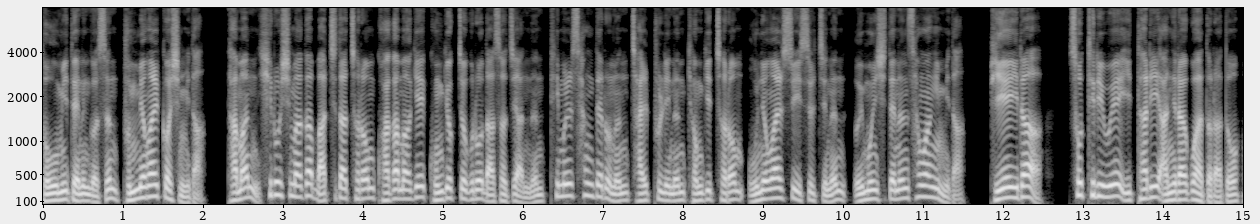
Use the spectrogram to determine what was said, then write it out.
도움이 되는 것은 분명할 것입니다. 다만 히로시마가 마치다처럼 과감하게 공격적으로 나서지 않는 팀을 상대로는 잘 풀리는 경기처럼 운영할 수 있을지는 의문시되는 상황입니다. 비에이라, 소티리우의 이탈이 아니라고 하더라도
